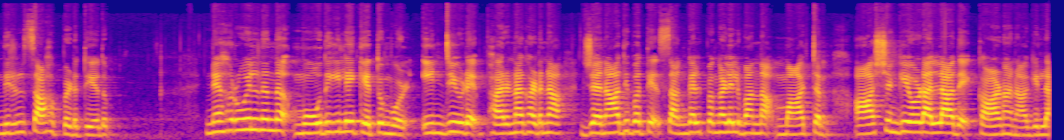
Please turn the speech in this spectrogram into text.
നിരുത്സാഹപ്പെടുത്തിയതും. നെഹ്റുവിൽ നിന്ന് മോദിയിലേക്ക് എത്തുമ്പോൾ ഇന്ത്യയുടെ ഭരണഘടന ജനാധിപത്യ സങ്കല്പങ്ങളിൽ വന്ന മാറ്റം ആശങ്കയോടല്ലാതെ കാണാനാകില്ല.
